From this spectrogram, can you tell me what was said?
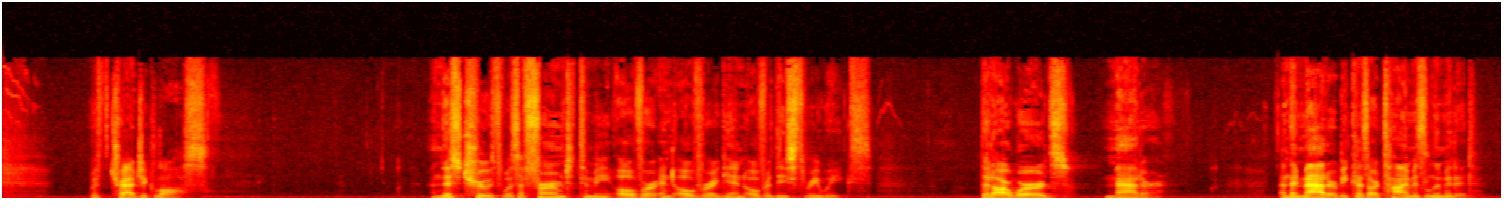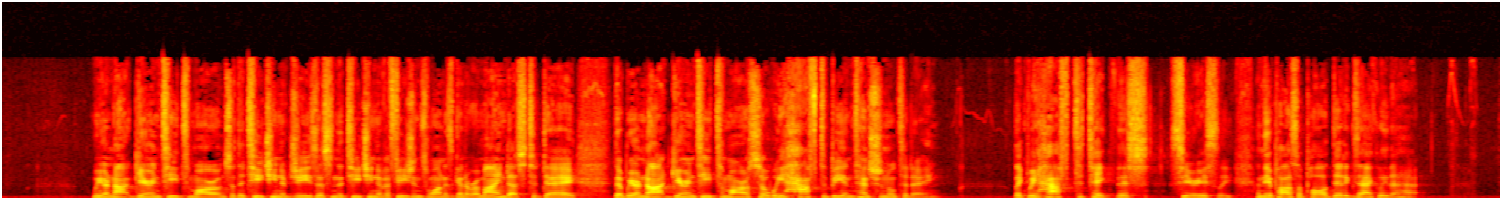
with tragic loss. And this truth was affirmed to me over and over again over these three weeks that our words matter. And they matter because our time is limited. We are not guaranteed tomorrow. And so the teaching of Jesus and the teaching of Ephesians 1 is going to remind us today that we are not guaranteed tomorrow. So we have to be intentional today. Like we have to take this seriously. And the Apostle Paul did exactly that.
